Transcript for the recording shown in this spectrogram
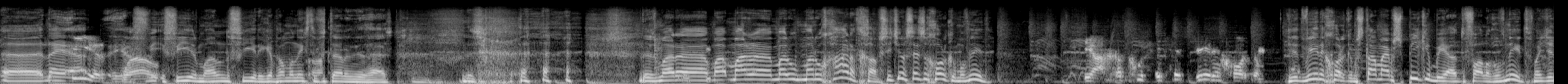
Eh, nee, ja, Vier? Ja, Wauw. vier, vier, man. Vier. Ik heb helemaal niks te vertellen in dit huis. Dus, dus maar, eh, maar, maar, eh, maar, hoe, maar hoe gaat het, Gap? Zit je nog steeds in Gorkum, of niet? Ja, gaat goed. Ik zit weer in Gorkum. Je zit weer in Gorkum. Sta mij op speaker bij jou toevallig, of niet? Want je,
